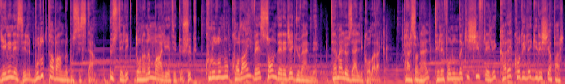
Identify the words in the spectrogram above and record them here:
Yeni nesil bulut tabanlı bu sistem. Üstelik donanım maliyeti düşük, kurulumu kolay ve son derece güvenli. Temel özellik olarak. Personel telefonundaki şifreli kare kod ile giriş yapar.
